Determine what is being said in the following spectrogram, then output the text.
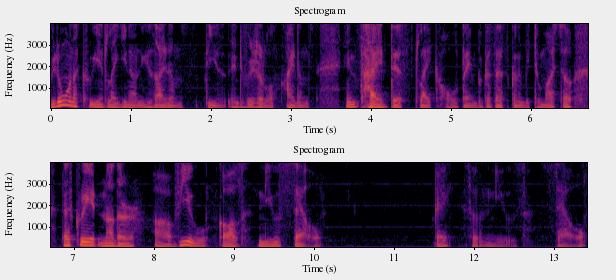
we don't want to create like you know news items these individual items inside this like whole thing because that's going to be too much. So let's create another uh, view called news cell. Okay? So news cell.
